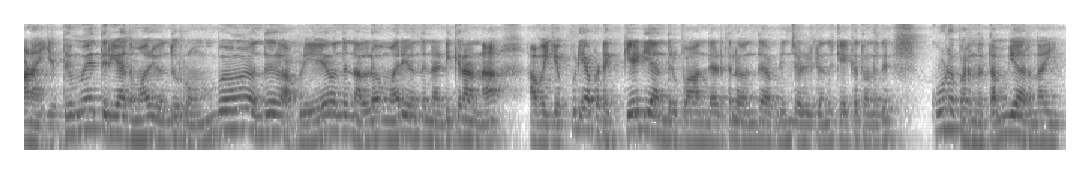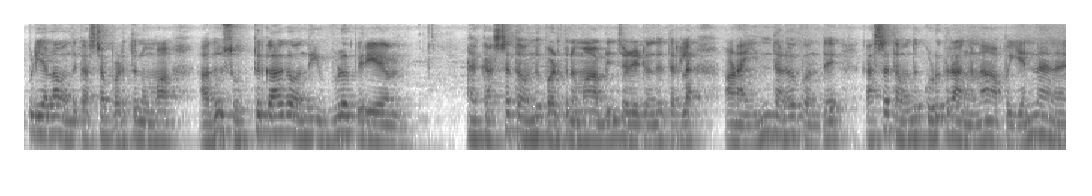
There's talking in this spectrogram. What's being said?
ஆனால் எதுவுமே தெரியாத மாதிரி வந்து ரொம்ப வந்து அப்படியே வந்து நல்ல மாதிரி வந்து நடிக்கிறான்னா அவள் எப்படியாப்பட்ட கேடியாக இருந்திருப்பான் அந்த இடத்துல வந்து அப்படின்னு சொல்லிட்டு வந்து கேட்க தோணுது. கூட பிறந்த தம்பியாக இருந்தால் இப்படியெல்லாம் வந்து கஷ்டப்படுத்தணுமா? அதுவும் சொத்துக்காக வந்து இவ்வளோ பெரிய கஷ்டத்தை வந்து படுத்தணுமா அப்படின்னு சொல்லிட்டு வந்து தெரில ஆனால் இந்த அளவுக்கு வந்து கஷ்டத்தை வந்து கொடுக்குறாங்கன்னா அப்போ என்ன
